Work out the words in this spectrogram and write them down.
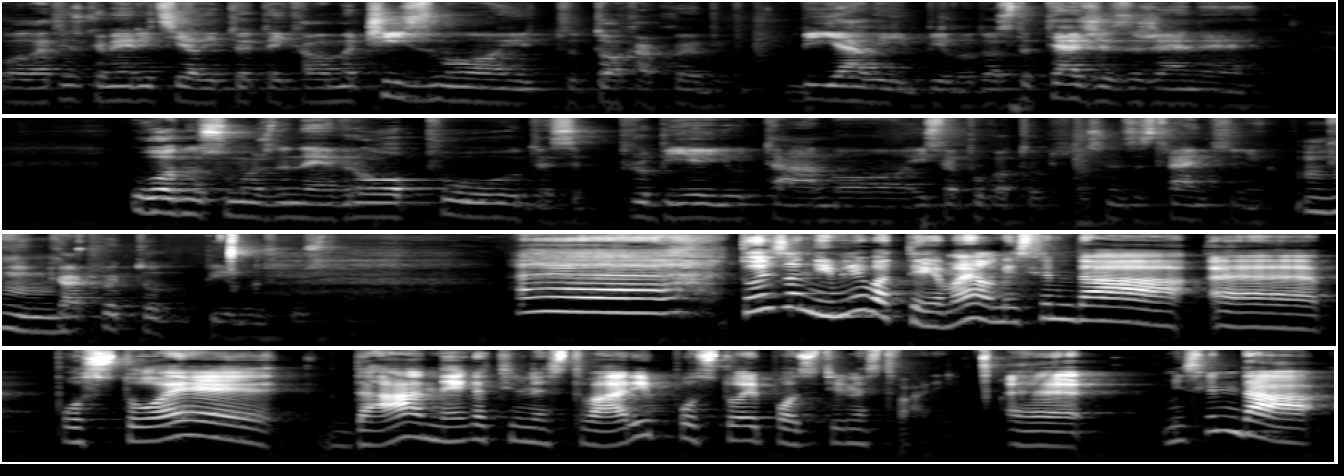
o Latinskoj Americi, ali to je taj kao mačizmo i to, to kako je bi, jeli, bilo dosta teže za žene u odnosu možda na Evropu, da se probijaju tamo i sve pogotovo pretpostavljam za strankinje. Mm -hmm. Kako je to bilo iskustvo? E, to je zanimljiva tema, jer mislim da e, postoje, da, negativne stvari, postoje pozitivne stvari. E, mislim da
